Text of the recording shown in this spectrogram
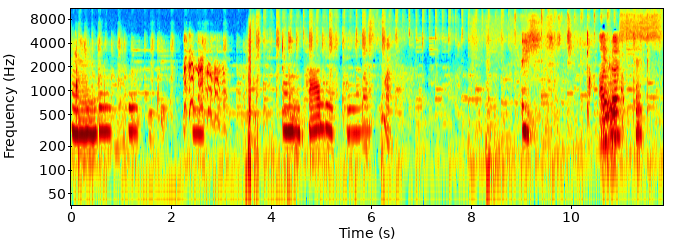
hem de çok hem pahalı bastı mı? Arkadaş, Evet.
